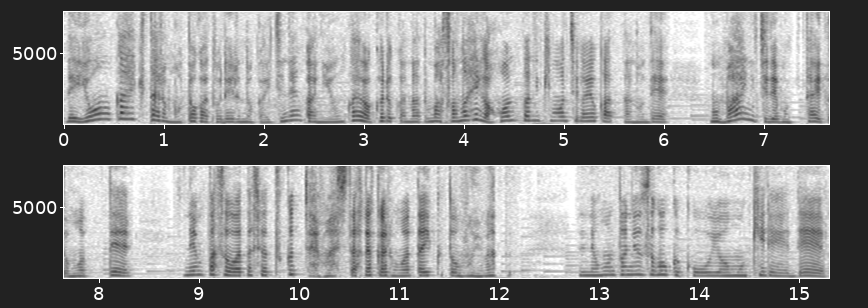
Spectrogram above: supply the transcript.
で4回来たら元が取れるのが1年間に4回は来るかなとまあその日が本当に気持ちが良かったのでもう毎日でも来たいと思って年パスを私は作っちゃいました だからまた行くと思います。でね本当にすごく紅葉も綺麗で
